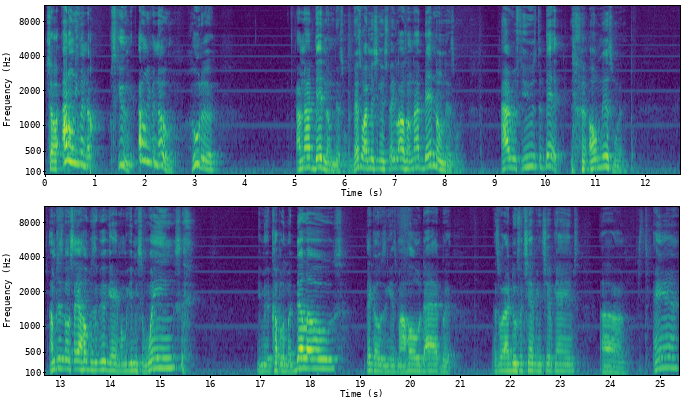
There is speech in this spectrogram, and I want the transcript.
So I don't even know, excuse me, I don't even know who to. I'm not betting on this one. That's why Michigan State lost. I'm not betting on this one. I refuse to bet on this one. I'm just gonna say I hope it's a good game. I'm gonna give me some wings. give me a couple of Modelo's. That goes against my whole diet, but that's what I do for championship games. Uh, and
